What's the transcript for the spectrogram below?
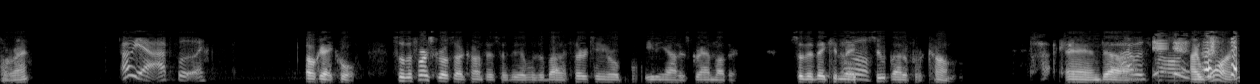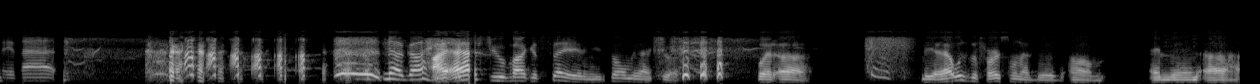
all right? Oh yeah, absolutely. Okay, cool. So the first gross out contest I did was about a 13 year old eating out his grandmother, so that they could make Ugh. soup out of her cum. Fuck. And uh, I was wrong. I won. No, go ahead. I asked you if I could say it, and you told me I could. But uh, yeah, that was the first one I did. Um, and then uh,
